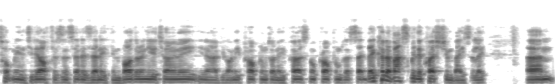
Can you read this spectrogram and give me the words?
took me into the office and said, "Is anything bothering you, Tony? You know, have you got any problems, any personal problems?" I said they could have asked me the question basically. Um,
